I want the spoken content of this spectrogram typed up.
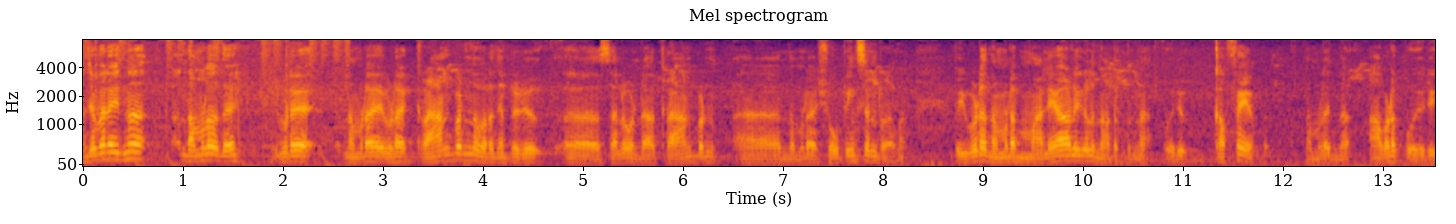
അജമല ഇന്ന് നമ്മൾ അതെ ഇവിടെ നമ്മുടെ ഇവിടെ ക്രാൻബൺ എന്ന് പറഞ്ഞിട്ടൊരു സ്ഥലമുണ്ട്. ആ ക്രാൻബൺ നമ്മുടെ ഷോപ്പിംഗ് സെന്ററാണ് അപ്പോൾ ഇവിടെ നമ്മുടെ മലയാളികൾ നടത്തുന്ന ഒരു കഫേയുണ്ട്. നമ്മൾ ഇന്ന് അവിടെ പോയി ഒരു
